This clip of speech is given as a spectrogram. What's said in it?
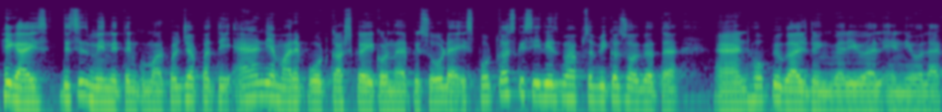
Hey guys this is me Nitin Kumar Prajapati and ये हमारे पॉडकास्ट का एक और नया एपिसोड है। इस पॉडकास्ट की सीरीज़ में आप सभी का स्वागत है and hope you guys doing very well in your life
